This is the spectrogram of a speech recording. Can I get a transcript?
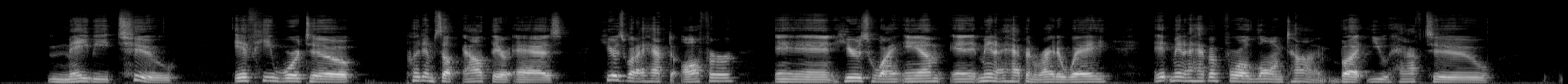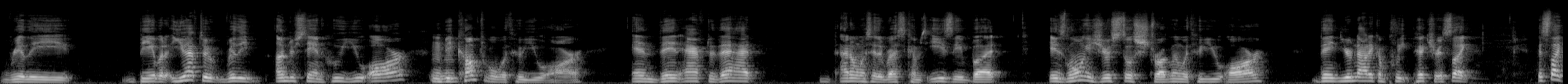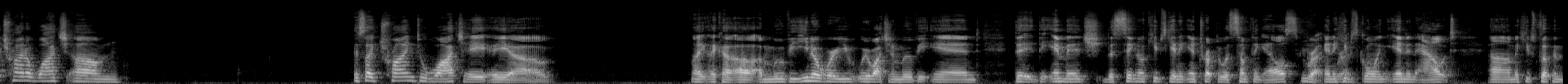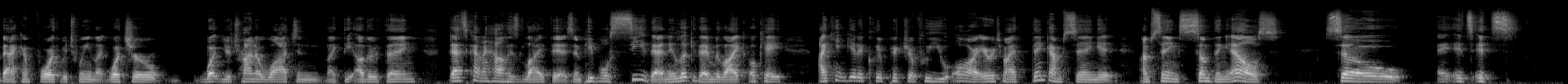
maybe too if he were to put himself out there as here's what I have to offer and here's who I am and it may not happen right away. It may not happen for a long time, but you have to really be able to you have to really understand who you are, be mm-hmm. comfortable with who you are, and then after that, I don't want to say the rest comes easy, but as long as you're still struggling with who you are, then you're not a complete picture. It's like it's like trying to watch um it's like trying to watch a a uh, like like a, a movie you know where you we're watching a movie and the the image the signal keeps getting interrupted with something else Right, and it right. keeps going in and out um it keeps flipping back and forth between like what you're what you're trying to watch and like the other thing that's kind of how his life is and people see that and they look at that and be like okay i can't get a clear picture of who you are every time i think i'm saying it i'm saying something else so it's it's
